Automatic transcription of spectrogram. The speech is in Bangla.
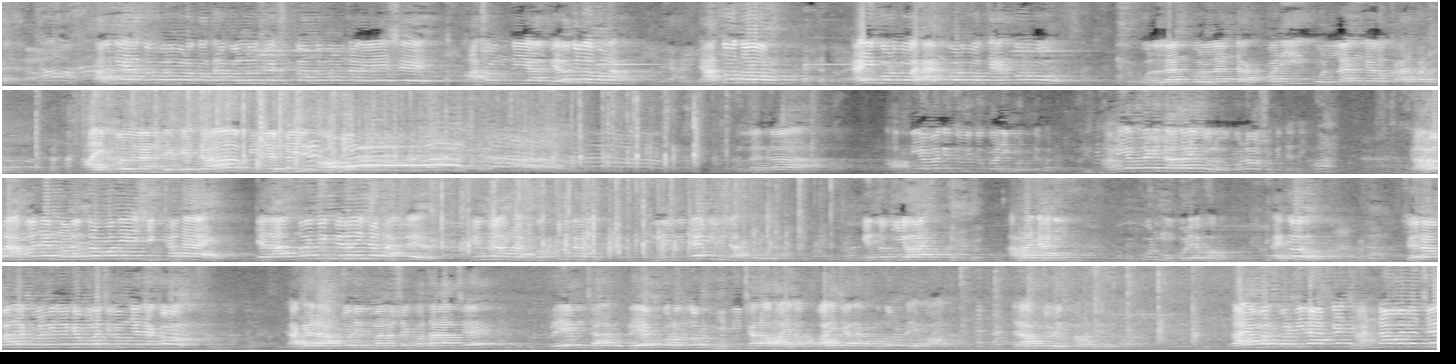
কালকে এত বড় বড় কথা বলল যে সুকান্ত মজুমদার এসে ভাষণ দিয়ে আর বেরোতে দেবো না এত দম এই করব হ্যান করব ত্যান করব তো কল্যাণ কল্যাণ ডাক পারি কল্যাণ গেল কার বাড়ি আই কল্যাণ দেখে যা বিজেপির খবর বললেন না আপনি আমাকে তুই তুকারি করতে পারেন আমি আপনাকে দাদাই বলব কোনো অসুবিধা নেই কারণ আমাদের নরেন্দ্র মোদী এই শিক্ষা দেয় যে রাজনৈতিক বিরোধিতা থাকবে কিন্তু আমরা শত্রুতার বিরোধীতে বিশ্বাস করি না কিন্তু কি হয়? আমরা জানি কুকুর মুগুরে ভব তাই তো? সেজন্য আমাদের কর্মীদেরকে বলেছিলাম যে দেখো একটা রামচরিত মানুষে কথা আছে প্রেম ছাড়া প্রেম করন্দ ভীতি ছাড়া হয় না ভয় ছাড়া করন্দ প্রেম হয় না রামচরিত মানুষের তাই আমার কর্মীরা আজকে ঝান্ডা মেরেছে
